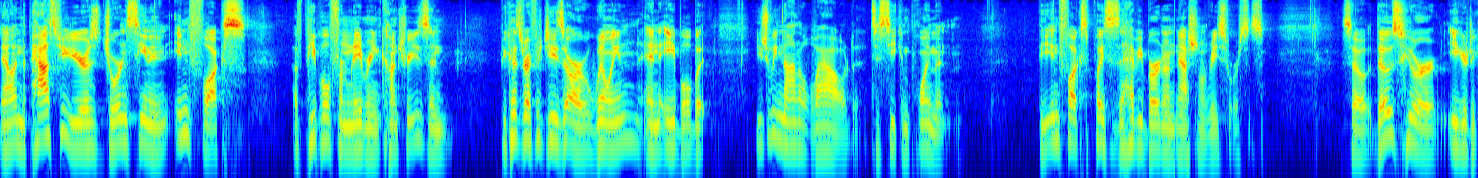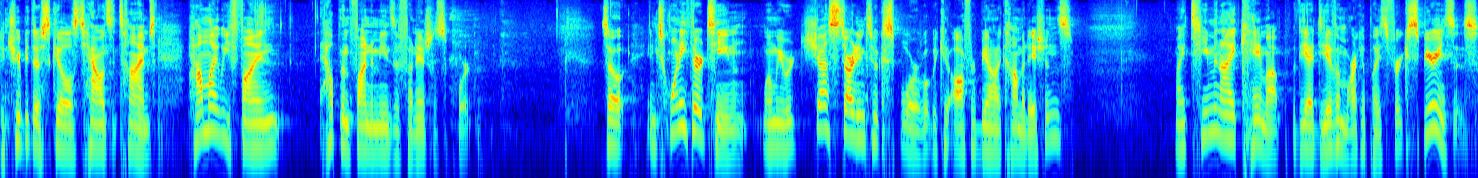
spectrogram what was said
Now, in the past few years, Jordan's seen an influx of people from neighboring countries, and because refugees are willing and able, but usually not allowed to seek employment, the influx places a heavy burden on national resources. So those who are eager to contribute their skills, talents, and times, how might we find, help them find a means of financial support? So in 2013, when we were just starting to explore what we could offer beyond accommodations, my team and I came up with the idea of a marketplace for experiences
